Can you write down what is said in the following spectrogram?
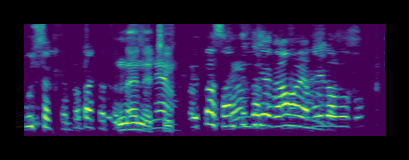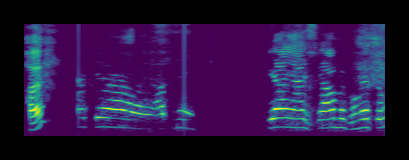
पूछ सकते हैं पता कर नहीं नहीं ठीक। इतना शांति प्रिय गाँव है हम लोगों को। है? आपने क्या यहाँ इस गाँव में घूमे तो?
